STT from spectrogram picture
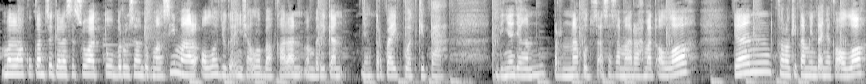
melakukan segala sesuatu berusaha untuk maksimal, Allah juga insya Allah bakalan memberikan yang terbaik buat kita. Intinya jangan pernah putus asa sama rahmat Allah. Dan kalau kita mintanya ke Allah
